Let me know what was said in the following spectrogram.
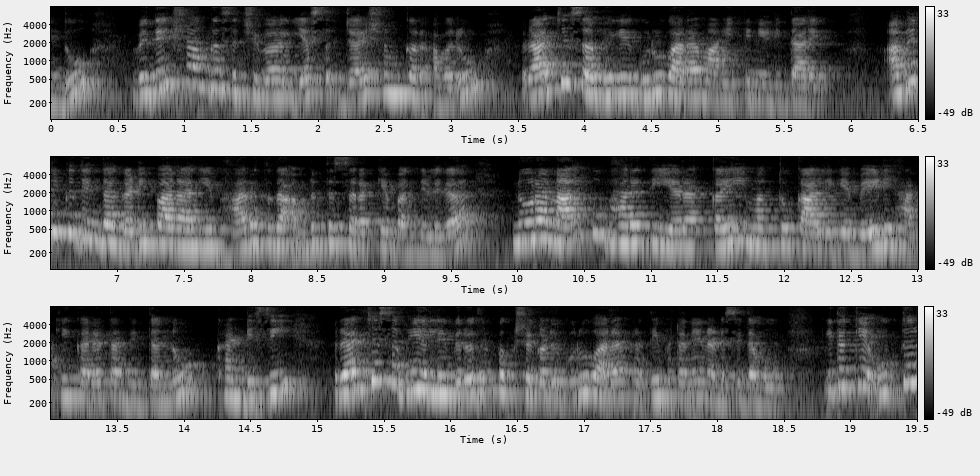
ಎಂದು ವಿದೇಶಾಂಗ ಸಚಿವ ಎಸ್ ಜೈಶಂಕರ್ ಅವರು ರಾಜ್ಯಸಭೆಗೆ ಗುರುವಾರ ಮಾಹಿತಿ ನೀಡಿದ್ದಾರೆ. ಅಮೆರಿಕದಿಂದ ಗಡಿಪಾರಾಗಿ ಭಾರತದ ಅಮೃತಸರಕ್ಕೆ ಬಂದಿಳಿದ ನೂರ ನಾಲ್ಕು ಭಾರತೀಯರ ಕೈ ಮತ್ತು ಕಾಲಿಗೆ ಬೇಡಿ ಹಾಕಿ ಕರೆತಂದಿದ್ದನ್ನು ಖಂಡಿಸಿ ರಾಜ್ಯಸಭೆಯಲ್ಲಿ ವಿರೋಧ ಪಕ್ಷಗಳು ಗುರುವಾರ ಪ್ರತಿಭಟನೆ ನಡೆಸಿದವು. ಇದಕ್ಕೆ ಉತ್ತರ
